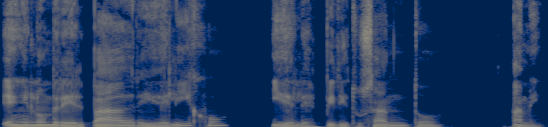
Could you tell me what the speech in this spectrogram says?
en el nombre del Padre y del Hijo y del Espíritu Santo. Amém.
